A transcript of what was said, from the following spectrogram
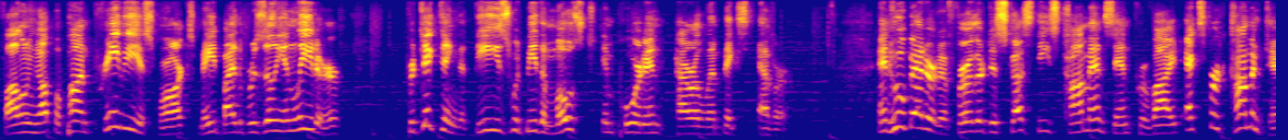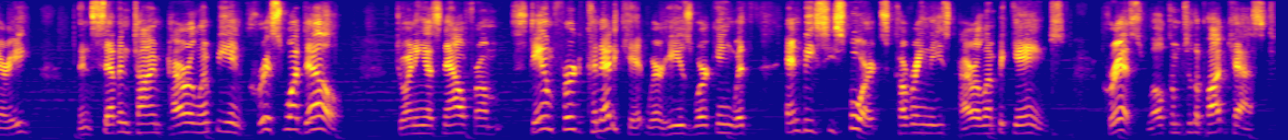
following up upon previous marks made by the Brazilian leader, predicting that these would be the most important Paralympics ever. And who better to further discuss these comments and provide expert commentary than seven time Paralympian Chris Waddell, joining us now from Stamford, Connecticut, where he is working with NBC Sports covering these Paralympic Games. Chris, welcome to the podcast.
